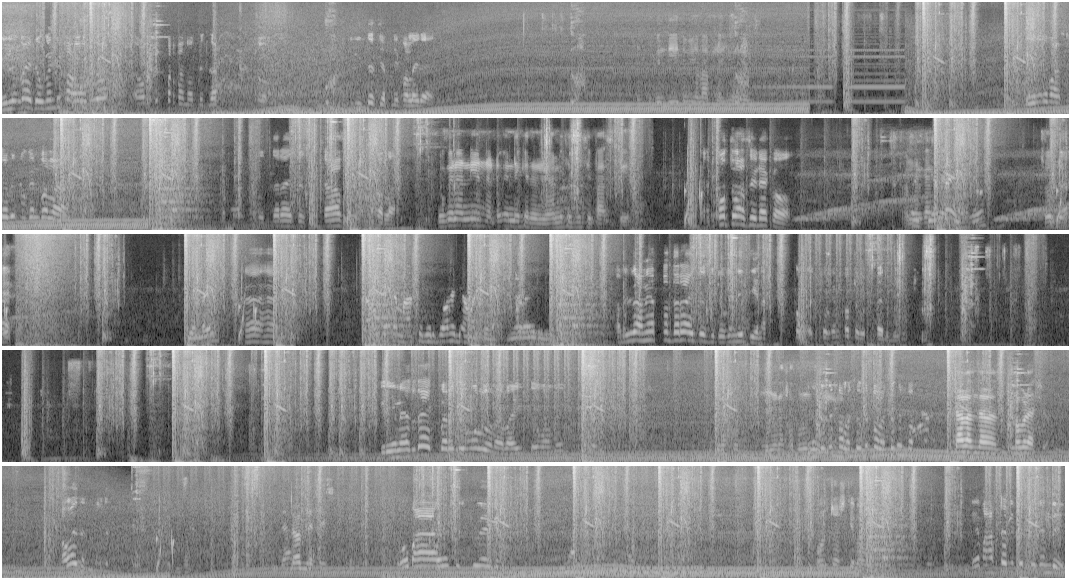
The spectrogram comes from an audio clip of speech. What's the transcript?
Ini lo kayak dong kan di pahol lo, di pahol kan otak kan. Kita siap nih pahol aja. Ya. Token এটা কাজ টোকেন আর না টোকেন আমি তো দিছি পাঁচ কে কত আছে এটা কো আমার কাছে চোদ্দ কে সিয়াম ভাই হ্যাঁ। হ্যাঁ আমি আপনার দ্বারা আইতেছি টোকেন দিয়ে না। টোকেন কত করতে পারবি? এই ম্যাচটা একবারে কেউ মরলো না ভাই তো আমি দাঁড়ান দাঁড়ান খবর আসো। ও ভাই পঞ্চাশ কে বাবা এ মাস্টার ভিতর টোকেন দে।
